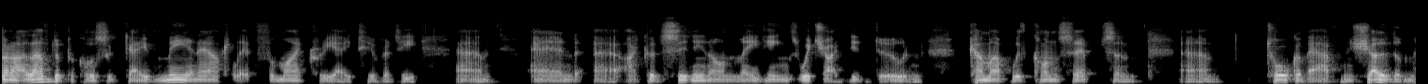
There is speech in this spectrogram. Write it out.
But I loved it because it gave me an outlet for my creativity. Um, and uh, I could sit in on meetings, which I did do, and come up with concepts and um, talk about and show them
